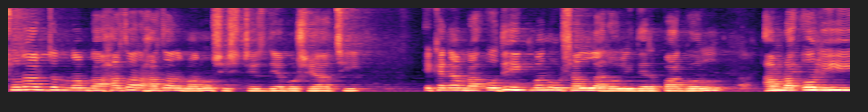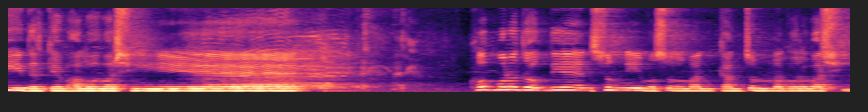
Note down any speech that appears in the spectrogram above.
শোনার জন্য আমরা হাজার হাজার মানুষ স্টেজ দিয়ে বসে আছি। এখানে আমরা অধিক মানুষ আল্লাহর অলিদের পাগল, আমরা অলিদেরকে ভালোবাসি। খুব মনোযোগ দিয়ে সুন্নি মুসলমান কাঞ্চননগরবাসী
